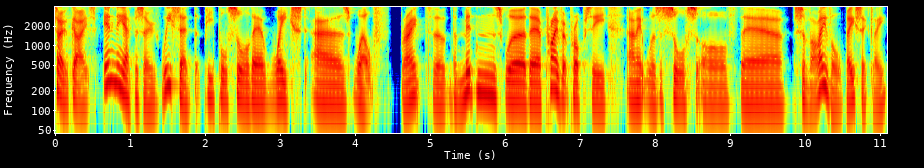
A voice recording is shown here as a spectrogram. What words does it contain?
So, guys, in the episode, we said that people saw their waste as wealth, right? The, the middens were their private property and it was a source of their survival, basically.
